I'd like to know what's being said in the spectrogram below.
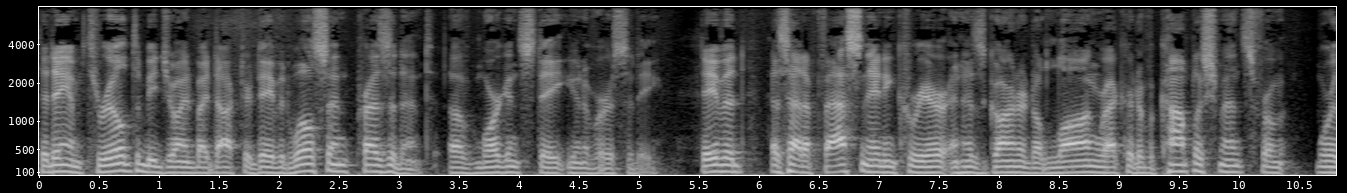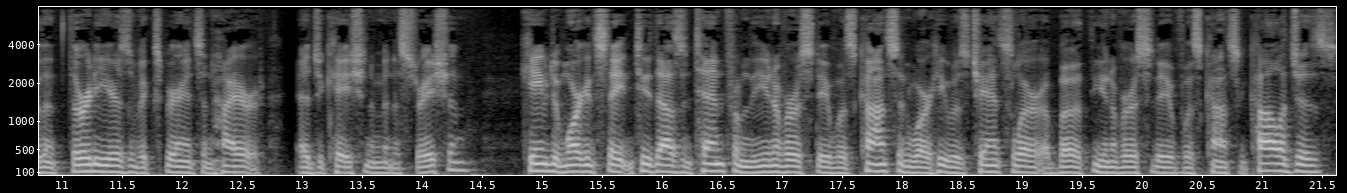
Today I'm thrilled to be joined by Dr. David Wilson, president of Morgan State University. David has had a fascinating career and has garnered a long record of accomplishments from more than 30 years of experience in higher education administration. Came to Morgan State in 2010 from the University of Wisconsin, where he was chancellor of both the University of Wisconsin colleges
